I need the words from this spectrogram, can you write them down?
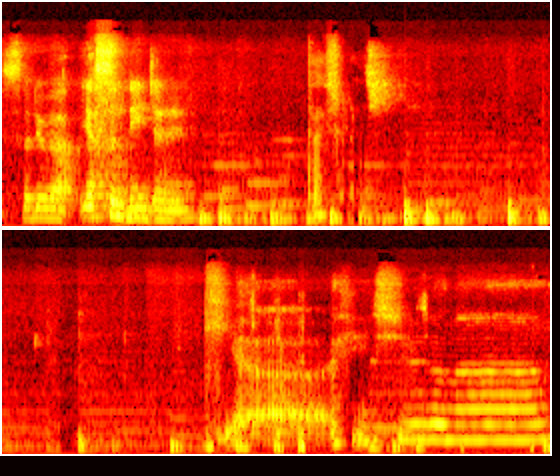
それは休んでいいんじゃない？の確かに。いやー、編集だなー。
